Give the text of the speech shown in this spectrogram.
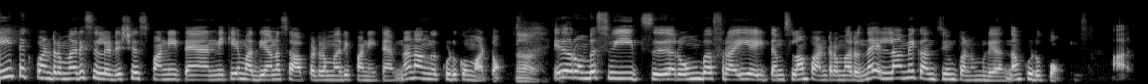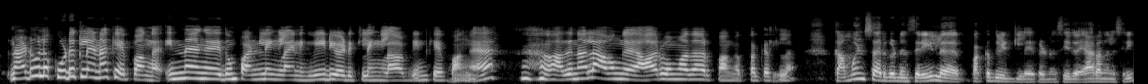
வீட்டுக்கு பண்ற மாதிரி சில டிஷ்ஷஸ் பண்ணிட்டேன். அன்னைக்கே மத்தியானம் சாப்பிடுற மாதிரி பண்ணிட்டேன் அப்படின்னா நாங்க கொடுக்க மாட்டோம். ஏதோ ரொம்ப ஸ்வீட்ஸ் ரொம்ப ஃப்ரை ஐட்டம்ஸ்லாம் பண்ற மாதிரி இருந்தா எல்லாமே கன்சியூம் பண்ண முடியாது. தான் கொடுப்போம். நடுவுல கொடுக்கலன்னா கேட்பாங்க. இன்னங்க எதுவும் பண்ணலைங்களா? எனக்கு வீடியோ எடுக்கலைங்களா? அப்படின்னு கேட்பாங்க. அதனால அவங்க ஆர்வமா தான் இருப்பாங்க பக்கத்துல. கமெண்ட்ஸா இருக்கட்டும் சரி இல்ல பக்கத்து வீட்டுல இருக்கட்டும் சரி யாரா இருந்தாலும் சரி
